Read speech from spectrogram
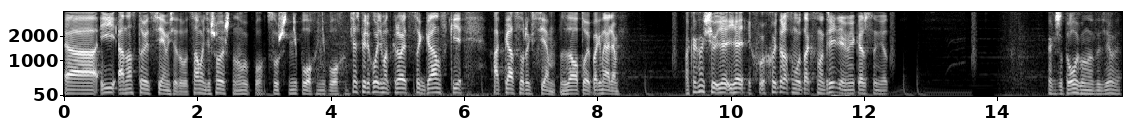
А, и она стоит 70. Вот самое дешевое, что нам выпало. Слушай, неплохо, неплохо. Сейчас переходим открывать цыганский АК-47. Золотой, погнали. А как вообще... Я, я- хо- хоть раз мы вот так смотрели, мне кажется, нет. Как же долго он это делает.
